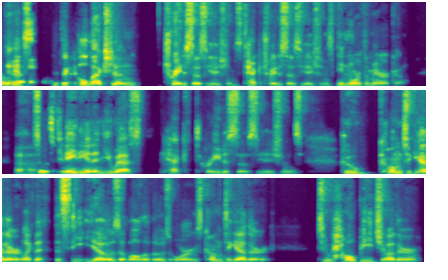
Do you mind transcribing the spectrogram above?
So Yeah. it's, it's a collection trade associations, tech trade associations in North America. Uh-huh. So it's Canadian and US tech trade associations who come together, like the, the CEOs of all of those orgs come together to help each other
